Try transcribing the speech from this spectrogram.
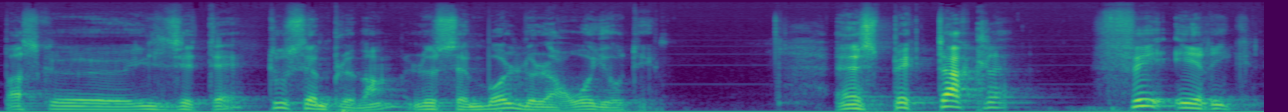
Parce qu'ils étaient tout simplement le symbole de la royauté. Un spectacle féerique,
